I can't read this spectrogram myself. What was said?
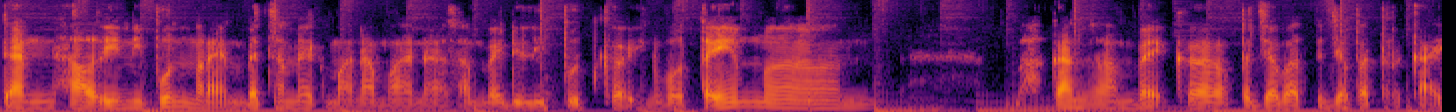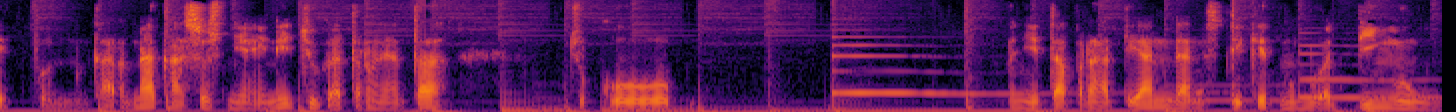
Dan hal ini pun merembet sampai ke mana-mana sampai diliput ke infotainment bahkan sampai ke pejabat-pejabat terkait pun. Karena kasusnya ini juga ternyata cukup menyita perhatian dan sedikit membuat bingung.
